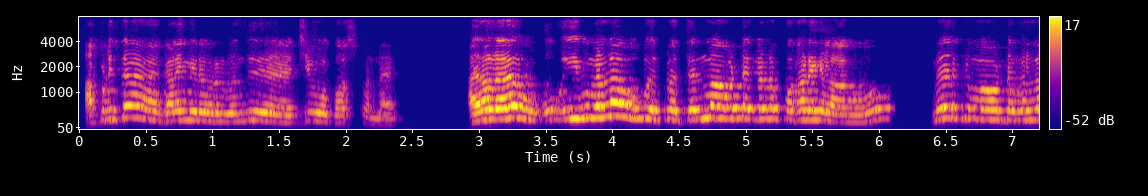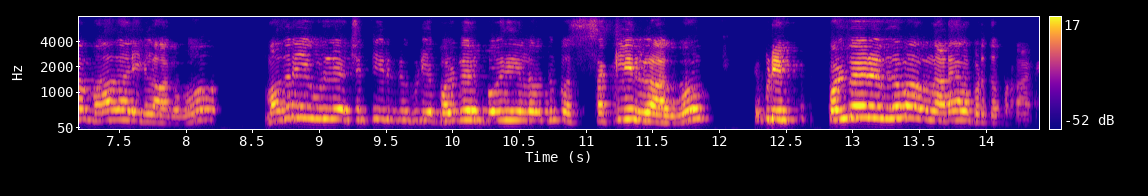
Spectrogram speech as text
அப்படித்தான் கலைஞர் அவர்கள் வந்து ஜீவோ பாஸ் பண்ணார். அதனால இவங்கெல்லாம் ஒவ்வொரு- இப்ப தென் மாவட்டங்கள்ல பகடைகளாகவும் மேற்கு மாவட்டங்கள்ல மாதாரிகளாகவும் மதுரை உள்ள சுற்றி இருக்கக்கூடிய பல்வேறு பகுதிகளில் வந்து இப்போ சக்கிலியர்களாகவும் இப்படி பல்வேறு விதமா அவங்க அடையாளப்படுத்தப்படுறாங்க.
